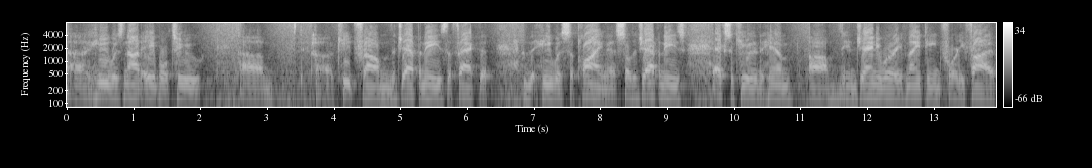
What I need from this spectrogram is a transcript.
uh, he was not able to um, uh, keep from the Japanese the fact that, that he was supplying this. So the Japanese executed him um, in January of 1945,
